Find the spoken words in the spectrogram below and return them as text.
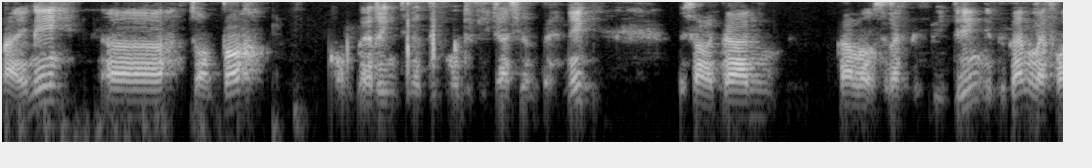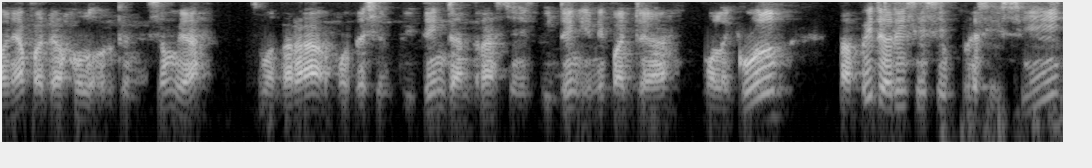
Nah ini uh, contoh comparing genetic modification teknik. Misalkan kalau selective breeding itu kan levelnya pada whole organism ya, sementara mutation breeding dan transgenic breeding ini pada molekul. Tapi dari sisi presisi,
